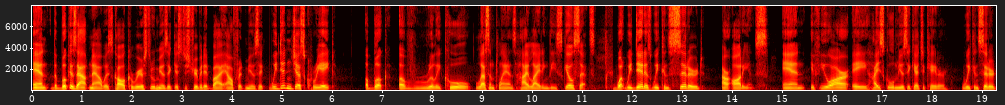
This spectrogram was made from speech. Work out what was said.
And the book is out now. It's called careers through music. It's distributed by alfred music. We didn't just create a book of really cool lesson plans highlighting these skill sets. What we did is we considered our audience. And if you are a high school music educator we considered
